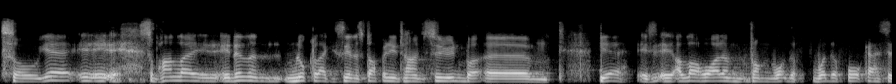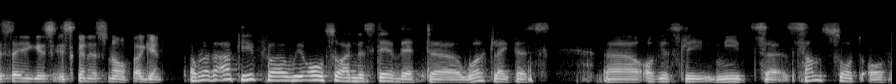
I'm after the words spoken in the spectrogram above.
So yeah, it, it, Subhanallah, it, it doesn't look like it's going to stop anytime soon. But um, yeah, it's, it, Allahu Alam from what the what the forecast is saying is it's going to snow again. Uh, Brother Akif, uh, we also understand that uh, work like this uh, obviously needs uh, some sort of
